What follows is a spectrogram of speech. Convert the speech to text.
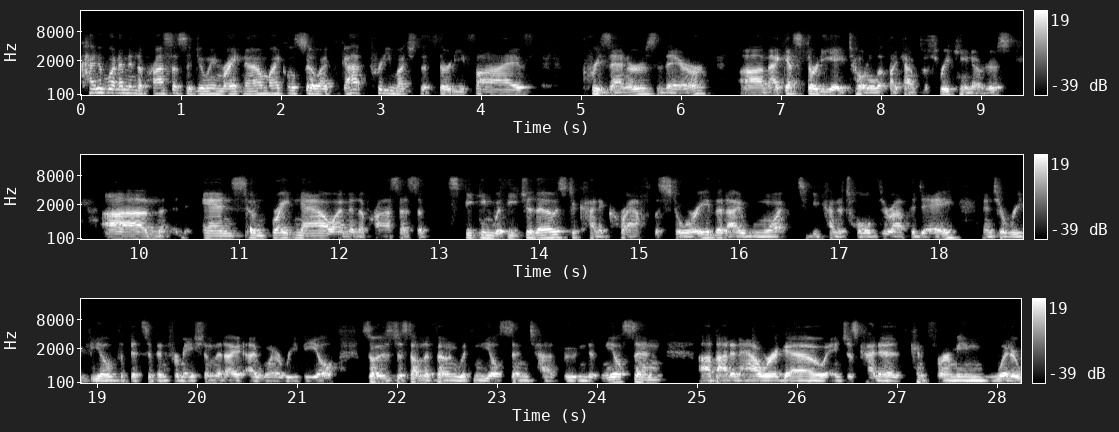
kind of what I'm in the process of doing right now, Michael. So I've got pretty much the 35 presenters there. Um, I guess 38 total if I count the three keynoters. Um, and so right now I'm in the process of speaking with each of those to kind of craft the story that I want to be kind of told throughout the day and to reveal the bits of information that I, I want to reveal. So I was just on the phone with Nielsen, Todd Buden of Nielsen, about an hour ago and just kind of confirming what are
